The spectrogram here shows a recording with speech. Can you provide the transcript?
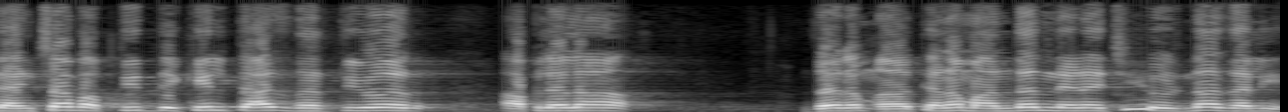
त्यांच्या बाबतीत देखील त्याच धर्तीवर आपल्याला जर त्यांना मानधन देण्याची योजना झाली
